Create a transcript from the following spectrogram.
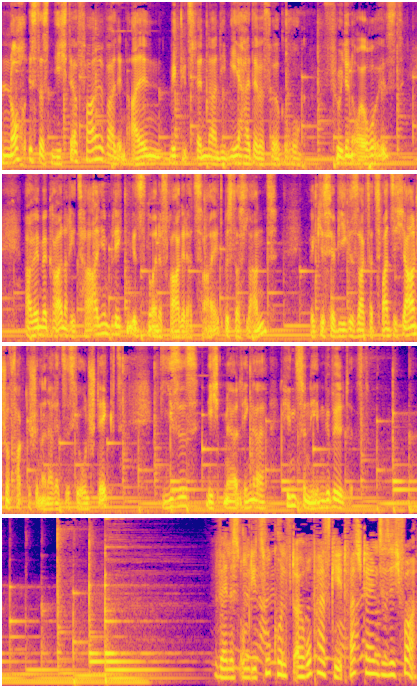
Noch ist das nicht der Fall, weil in allen Mitgliedsländern die Mehrheit der Bevölkerung für den Euro ist. Aber wenn wir gerade nach Italien blicken, ist es nur eine Frage der Zeit, bis das Land welches ja wie gesagt seit 20 Jahren schon faktisch in einer Rezession steckt, dieses nicht mehr länger hinzunehmen gewillt ist. Wenn es um die Zukunft Europas geht, was stellen Sie sich vor?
